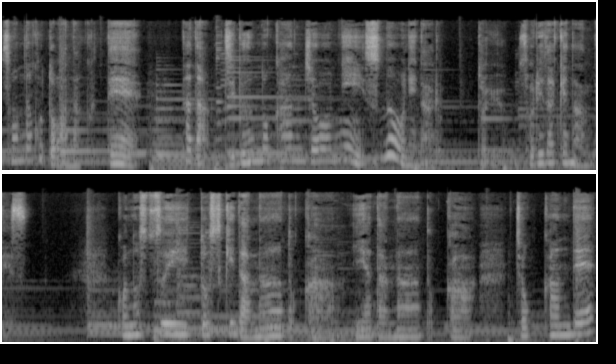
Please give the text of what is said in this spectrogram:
そんなことはなくてただ自分の感情に素直になるというそれだけなんです。このツイート好きだなとか嫌だなとか直感で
